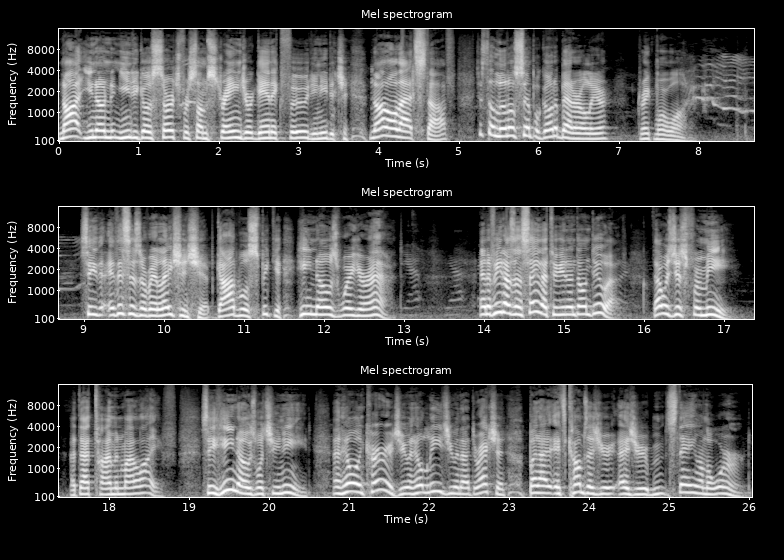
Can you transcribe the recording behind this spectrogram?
Not, you know, you need to go search for some strange organic food. You need to, ch- not all that stuff. Just a little simple. Go to bed earlier, drink more water. See, this is a relationship. God will speak to you. He knows where you're at. And if He doesn't say that to you, then don't do it. That was just for me at that time in my life. See, He knows what you need, and He'll encourage you and He'll lead you in that direction. But it comes as you're as you're staying on the Word.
